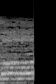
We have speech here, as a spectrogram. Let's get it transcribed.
Mansur,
